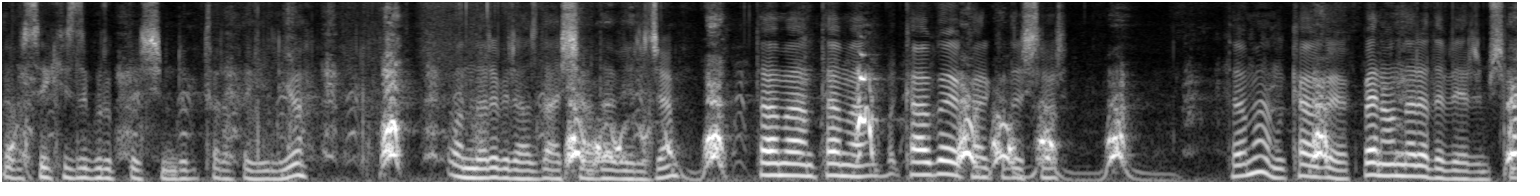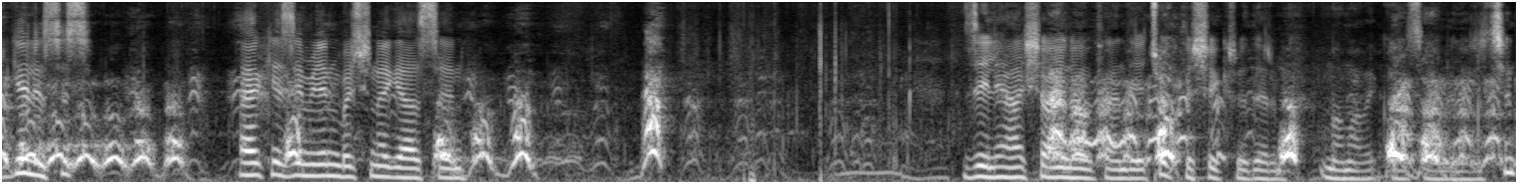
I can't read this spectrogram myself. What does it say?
Tabii 8'li grup da şimdi bu tarafa geliyor. Onları biraz da aşağıda vereceğim. Tamam tamam. Kavga yok arkadaşlar. Tamam mı? Kavga yok. Ben onlara da veririm şimdi. Gelin siz. Herkes yemeğin başına gelsin. Zeliha Şahin hanımefendiye çok teşekkür ederim mama ve konserveler için.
